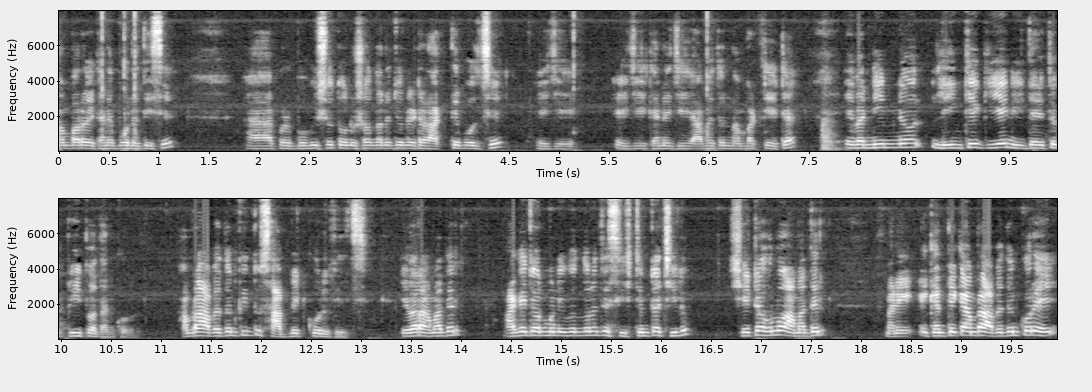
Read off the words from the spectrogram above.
নাম্বারও এখানে বলে দিছে। তারপর ভবিষ্যৎ অনুসন্ধানের জন্য এটা রাখতে বলছে। এই যে এই যে এখানে যে আবেদন নাম্বারটি এটা এবার নিম্ন লিঙ্কে গিয়ে নির্ধারিত ফি প্রদান করুন। আমরা আবেদন কিন্তু সাবমিট করে ফেলছি। এবার আমাদের আগে জন্ম নিবন্ধনের যে সিস্টেমটা ছিল, সেটা হলো আমাদের মানে এখান থেকে আমরা আবেদন করে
